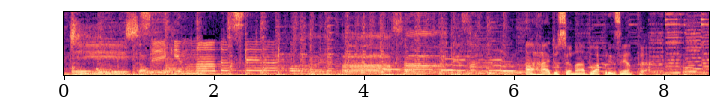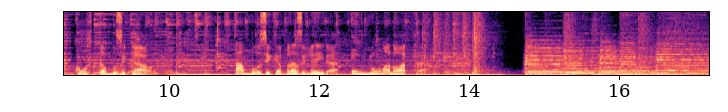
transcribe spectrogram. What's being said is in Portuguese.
tradição. Sei que nada será como A Rádio Senado apresenta Curta Musical. A música brasileira em uma nota.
